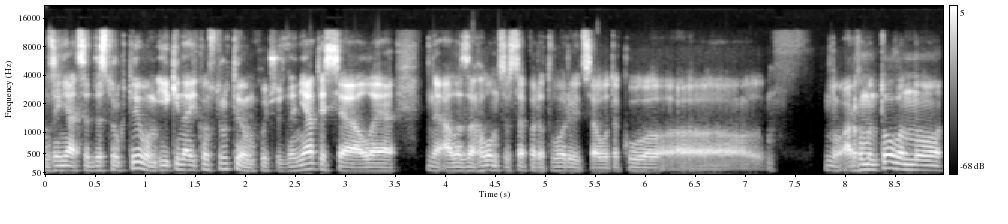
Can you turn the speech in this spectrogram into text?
зайнятися деструктивом, і які навіть конструктивом хочуть зайнятися, але, але загалом це все перетворюється у таку. Ну, аргументовану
